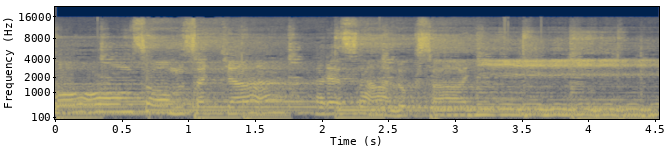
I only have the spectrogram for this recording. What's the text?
បងសូមសច្ចារក្សាលោកសាយ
